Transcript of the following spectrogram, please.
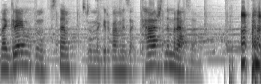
Nagrajmy ten wstęp, który nagrywamy za każdym razem.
